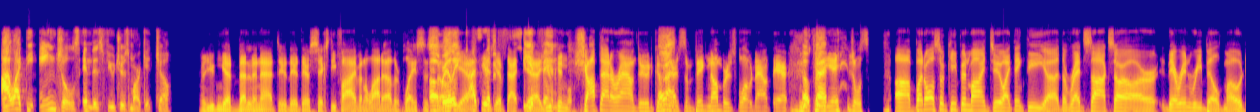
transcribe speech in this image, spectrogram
I like the Angels in this futures market, Joe. Well, you can get better than that, dude. They're they're 65 in a lot of other places. Oh, so, really? Yeah, I see if, that- if that, yeah, you can shop that around, dude, because right. there's some big numbers floating out there for Okay. the Angels. Uh, but also keep in mind too, I think the uh, the Red Sox are they're in rebuild mode.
